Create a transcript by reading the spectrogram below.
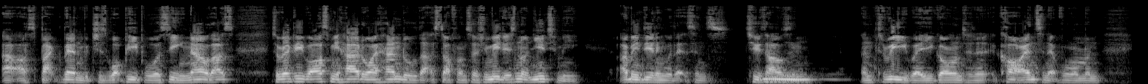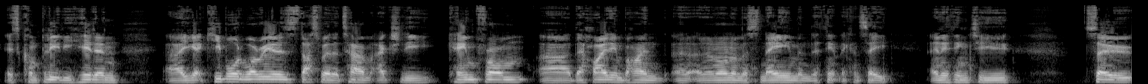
at us back then, which is what people were seeing now. That's so when people ask me how do I handle that stuff on social media, it's not new to me. I've been dealing with it since 2003, mm. where you go onto a car internet forum and it's completely hidden uh, you get keyboard warriors. That's where the term actually came from. Uh, they're hiding behind an, an, anonymous name and they think they can say anything to you. So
